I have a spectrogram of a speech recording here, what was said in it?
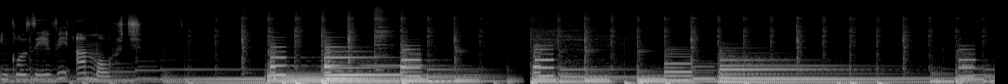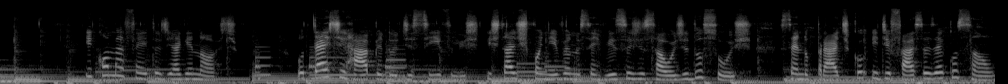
inclusive a morte. Diagnóstico. O teste rápido de sífilis está disponível nos serviços de saúde do SUS, sendo prático e de fácil execução,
